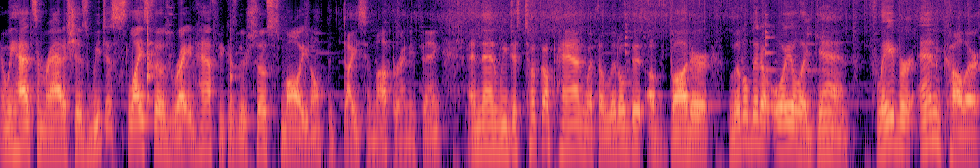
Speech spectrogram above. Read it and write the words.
and we had some radishes. We just sliced those right in half because they're so small. You don't have to dice them up or anything. And then we just took a pan with a little bit of butter, a little bit of oil again, flavor and color.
